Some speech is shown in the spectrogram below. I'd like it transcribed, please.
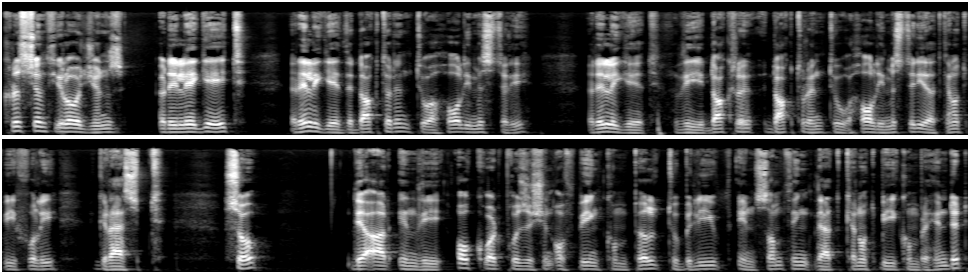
Christian theologians relegate, relegate the doctrine to a holy mystery, relegate the doctrine, doctrine to a holy mystery that cannot be fully grasped. So, they are in the awkward position of being compelled to believe in something that cannot be comprehended,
